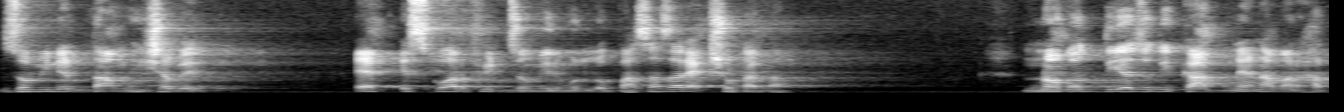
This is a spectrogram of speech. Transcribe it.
জমিনের দাম হিসাবে এক স্কোয়ার ফিট জমির মূল্য পাঁচ হাজার একশো টাকা। নগদ দিয়ে যদি কার্ড নেন, আমার হাত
